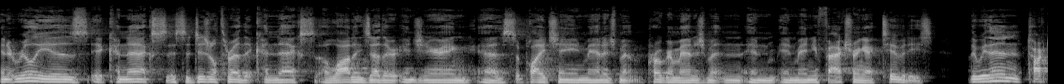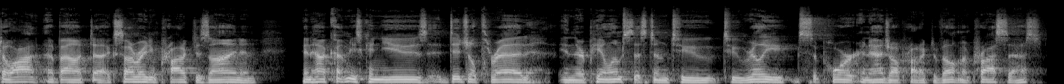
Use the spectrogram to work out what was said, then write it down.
and it really is, it connects, it's a digital thread that connects a lot of these other engineering as supply chain management, program management, and, and, and manufacturing activities. We then talked a lot about uh, accelerating product design and, and how companies can use digital thread in their PLM system to, to really support an agile product development process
